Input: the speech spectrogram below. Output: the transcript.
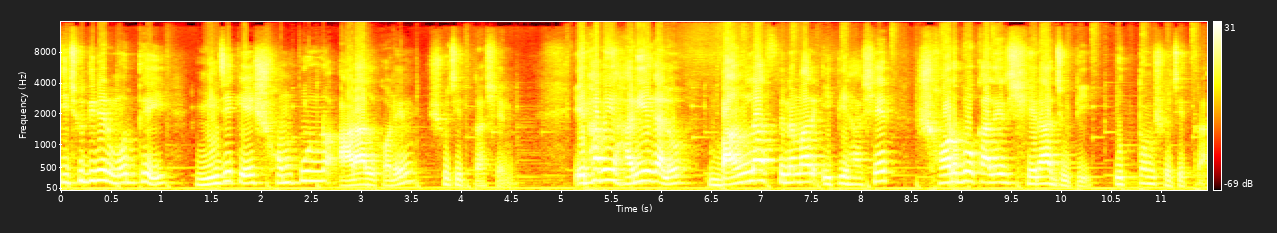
কিছুদিনের মধ্যেই নিজেকে সম্পূর্ণ আড়াল করেন সুচিত্রা সেন। এভাবেই হারিয়ে গেল বাংলা সিনেমার ইতিহাসের সর্বকালের সেরা জুটি উত্তম সুচিত্রা।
